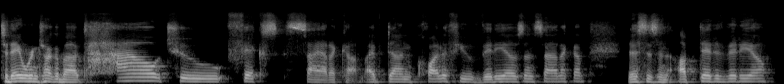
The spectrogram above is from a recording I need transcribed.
Today, we're going to talk about how to fix sciatica. I've done quite a few videos on sciatica. This is an updated video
